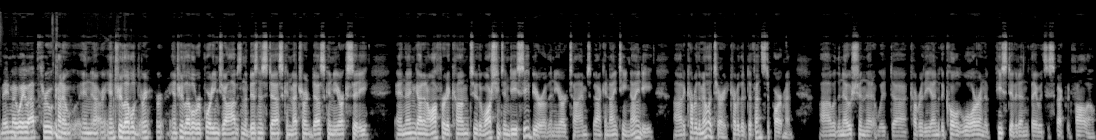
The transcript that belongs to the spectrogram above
made my way up through kind of in entry level er, er, entry level reporting jobs in the business desk and metro desk in New York City, and then got an offer to come to the Washington D.C. bureau of the New York Times back in 1990 uh, to cover the military, to cover the Defense Department, uh, with the notion that it would uh, cover the end of the Cold War and the peace dividend they would suspect would follow.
